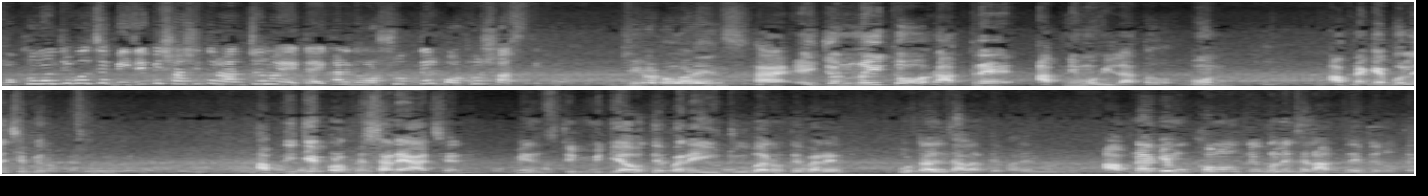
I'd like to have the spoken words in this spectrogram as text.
মুখ্যমন্ত্রী বলছে বিজেপি শাসিত রাজ্য নয় এটা এখানে ধর্ষকদের কঠোর শাস্তি হয়। জিরো টলারেন্স হ্যাঁ এই জন্যই তো রাত্রে আপনি মহিলা তো বোন আপনাকে বলেছে বেরোতে আপনি যে প্রফেশনে আছেন মেন স্ট্রিম মিডিয়া হতে পারে ইউটিউবার হতে পারে পোর্টাল চালাতে পারে আপনাকে মুখ্যমন্ত্রী বলেছে রাত্রে বেরোতে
